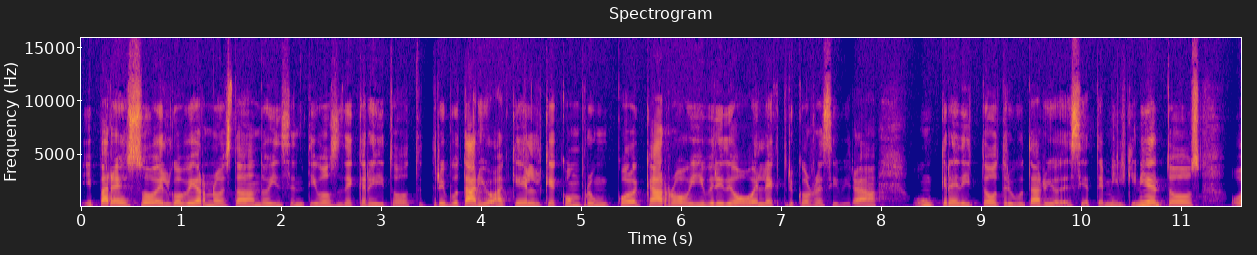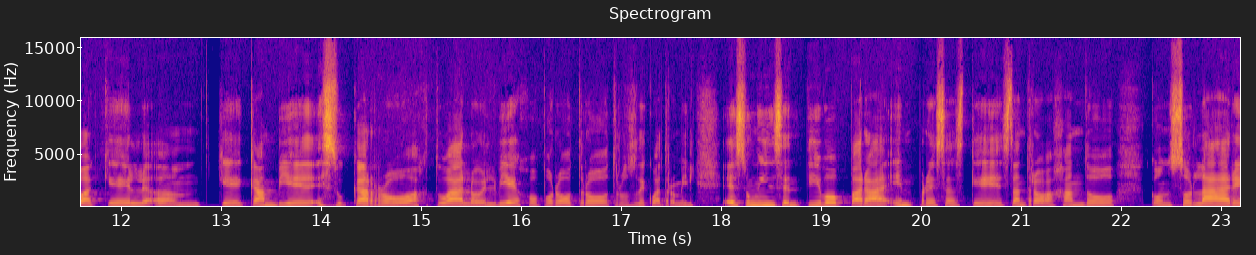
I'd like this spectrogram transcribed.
y para eso el gobierno está dando incentivos de crédito tributario. Aquel que compre un carro híbrido o eléctrico recibirá un crédito tributario de 7.500 o aquel um, que cambie su carro actual o el viejo por otro, otros de 4.000. Es un incentivo para empresas que están trabajando con solares,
